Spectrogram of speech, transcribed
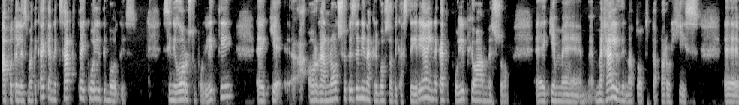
αποτελεσματικά και ανεξάρτητα equality bodies συνηγόρους του πολίτη ε, και οργανώσεις, οι δεν είναι ακριβώς τα δικαστήρια, είναι κάτι πολύ πιο άμεσο ε, και με μεγάλη δυνατότητα παροχής ε,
